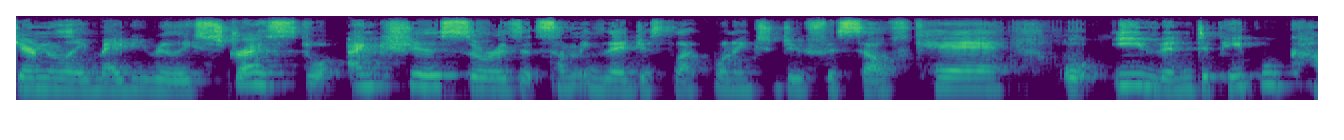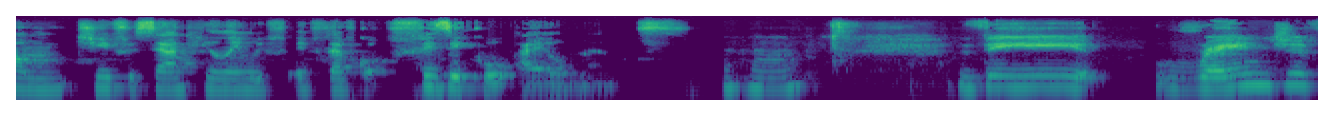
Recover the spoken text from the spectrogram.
generally maybe really stressed or anxious, or is it something they're just like wanting to do for self care? Or even do people come to you for sound healing with, if they've got physical ailments? Mm-hmm. The range of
